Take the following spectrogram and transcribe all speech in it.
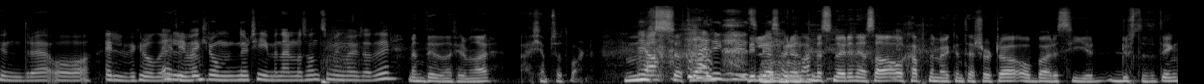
111 11 kroner kroner timen eller noe sånt som hun var ute etter. Men det denne filmen er, er Kjempesøte barn. Masse søte barn. De løper rundt med snørr i nesa og Captain American T-skjorte og bare sier dustete ting.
